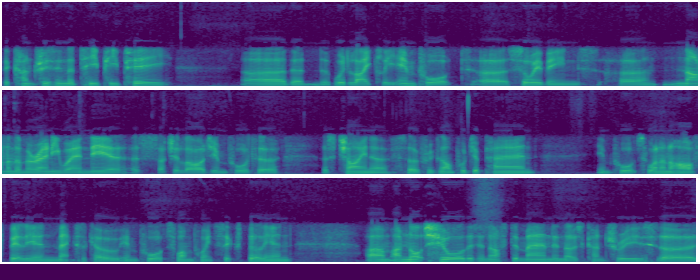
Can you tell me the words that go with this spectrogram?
the countries in the TPP uh, that, that, would likely import uh, soybeans, uh, none of them are anywhere near as such a large importer as China. So, for example, Japan imports 1.5 billion, Mexico imports 1.6 billion. Um, I'm not sure there's enough demand in those countries uh,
